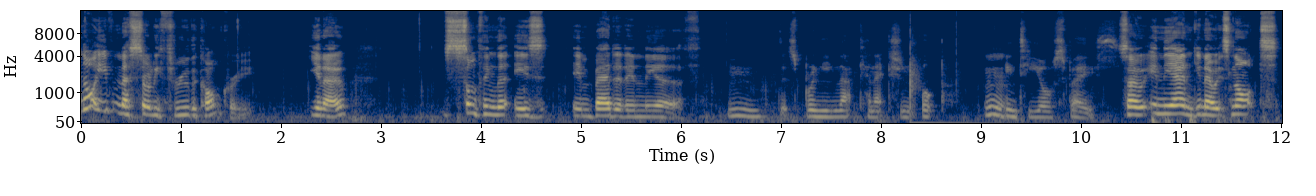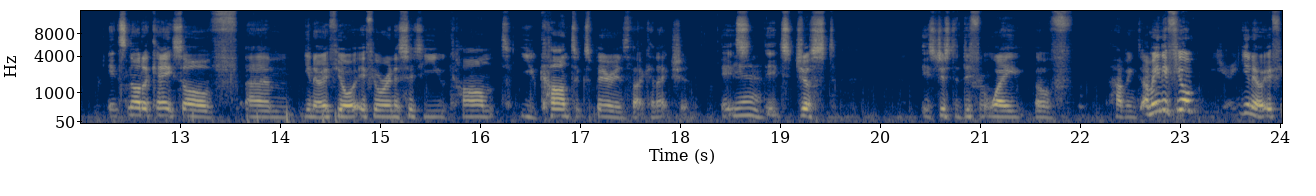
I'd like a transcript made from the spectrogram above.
not even necessarily through the concrete, you know, something that is embedded in the earth. mm, that's bringing that connection up Mm. into your space So in the end, you know, it's not it's not a case of um, you know if you're if you're in a city you can't you can't experience that connection. It's Yeah. it's just it's just a different way of having. I mean, if you're you know if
